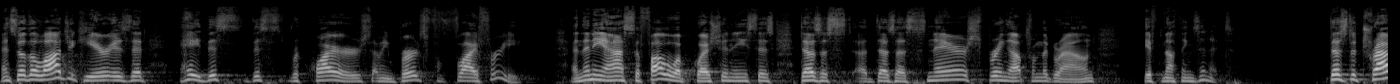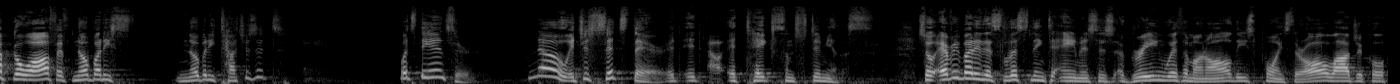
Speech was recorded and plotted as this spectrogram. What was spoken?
And so the logic here is that, hey, this, this requires, I mean, birds fly free. And then he asks a follow up question, and he says, does a, uh, does a snare spring up from the ground if nothing's in it? Does the trap go off if nobody, nobody touches it? What's the answer? No, it just sits there. It, it, uh, it takes some stimulus. So everybody that's listening to Amos is agreeing with him on all these points. They're all logical.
